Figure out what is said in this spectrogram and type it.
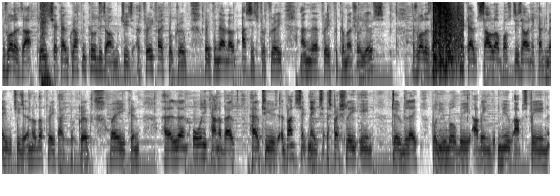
As well as that, please check out Graphical Design, which is a free Facebook group where you can download assets for free and they're free for commercial use. As well as that, check out Solar Boss Design Academy, which is another free Facebook group where you can uh, learn all you can about how to use advanced techniques, especially in Doodly, but you will be having new apps being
